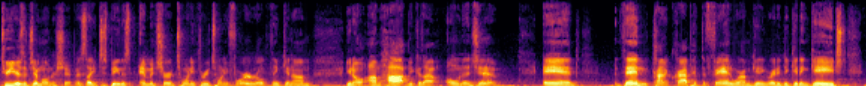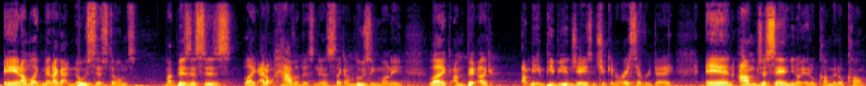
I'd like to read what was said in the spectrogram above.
two years of gym ownership. It's like just being this immature 23, 24 year old thinking I'm, you know, I'm hot because I own a gym. And then kind of crap hit the fan where I'm getting ready to get engaged. And I'm like, man, I got no systems. My business is like, I don't have a business. Like, I'm losing money. Like, I'm ba- like, I'm eating PB and J's and chicken and rice every day, and I'm just saying, you know, it'll come, it'll come.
